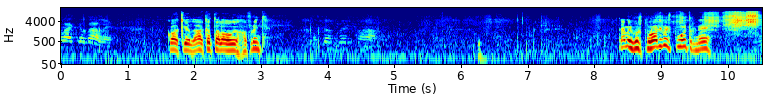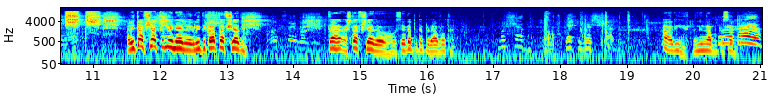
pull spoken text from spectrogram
lá aquele ali. Qual é aquele? Ah, aquele está lá à frente. Aqueles dois estão lá. Tá, mas vamos para um lado e vamos para o outro, né? Ali está fechado também, né? Ali daquela está fechado. Sei, não vi. Está, fechado. Você dá para, dá dar a volta. Machado. O que é que vês fechado? Ah, ali. Não dá para é a passar. praia.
